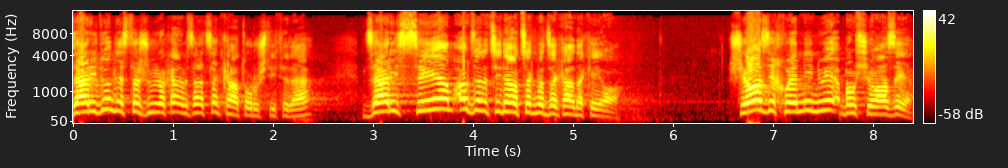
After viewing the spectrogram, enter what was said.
جاری دوم دەستە ژوورەکان بزان چەند کات و ڕشتی تدا جاری سێم ئەو جەرەی ناو چەکمە جەکانەکەیەوە شێوازی خوێندنی نوێ بەو شێوازەیە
